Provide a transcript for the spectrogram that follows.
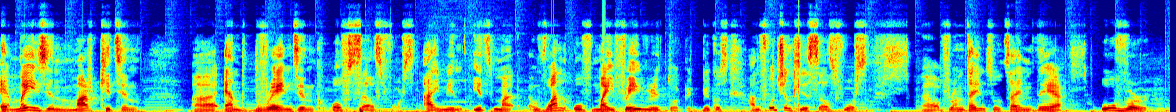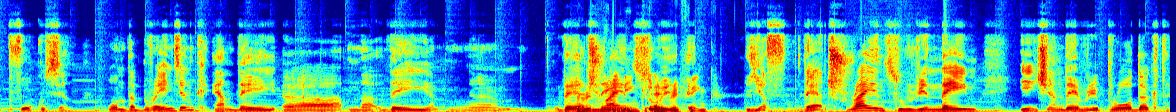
amazing marketing uh, and branding of Salesforce. I mean, it's my one of my favorite topic because unfortunately, Salesforce uh, from time to time they are over focusing on the branding and they uh, they um, they are trying to everything. Yes, they are trying to rename each and every product,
